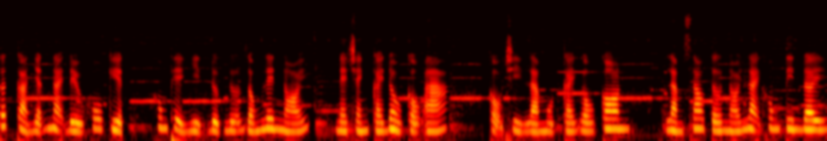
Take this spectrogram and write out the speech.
tất cả nhẫn nại đều khô kiệt, không thể nhịn được nữa giống lên nói, né tránh cái đầu cậu á. Cậu chỉ là một cái gấu con, làm sao tớ nói lại không tin đây?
